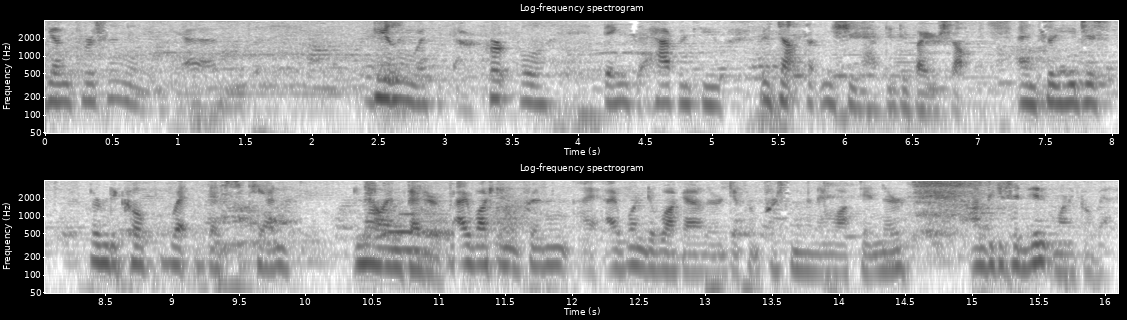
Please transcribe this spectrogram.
young person and um, dealing with hurtful things that happen to you is not something you should have to do by yourself, and so you just learn to cope with best you can. Now I'm better. I walked into prison. I, I wanted to walk out of there a different person than I walked in there, um, because I didn't want to go back.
